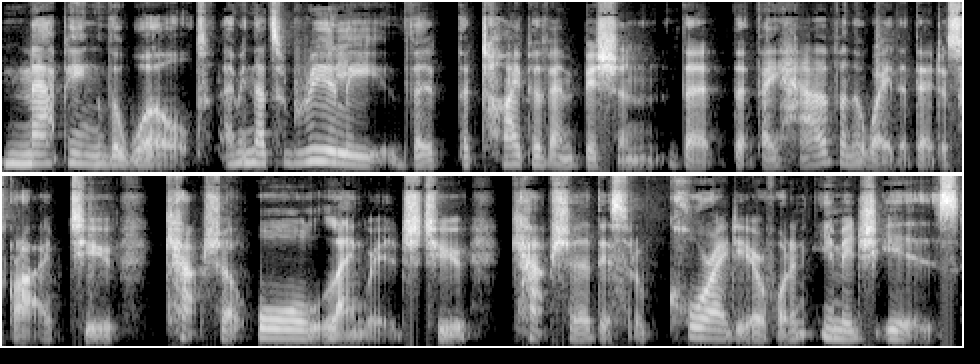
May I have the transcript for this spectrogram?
mapping the world, I mean, that's really the, the type of ambition that, that they have and the way that they're described to capture all language, to capture this sort of core idea of what an image is.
